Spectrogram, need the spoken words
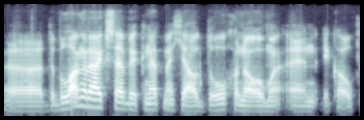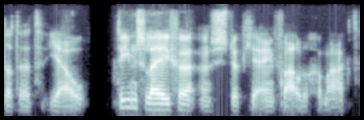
Uh, de belangrijkste heb ik net met jou doorgenomen en ik hoop dat het jouw teamsleven een stukje eenvoudiger maakt.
